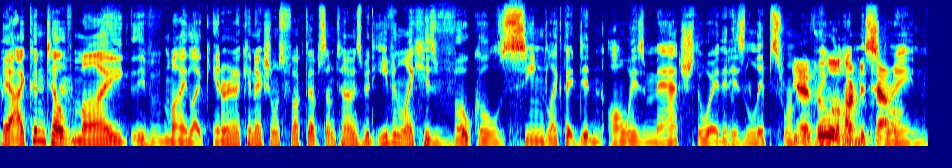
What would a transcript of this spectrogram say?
Yeah, I couldn't tell if my if my like internet connection was fucked up sometimes, but even like his vocals seemed like they didn't always match the way that his lips were moving. Yeah, it's a little hard to tell. screen.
